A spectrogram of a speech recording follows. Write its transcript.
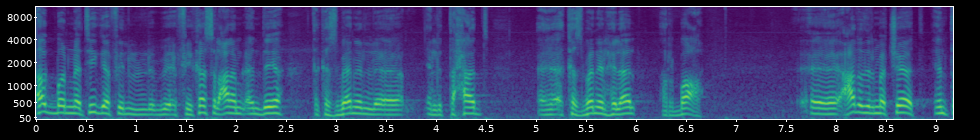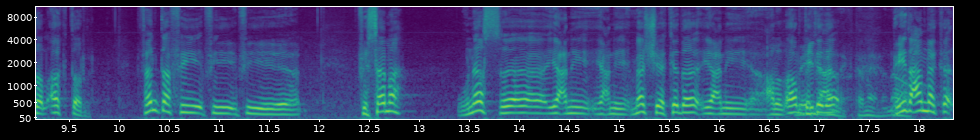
أكبر نتيجة في في كأس العالم للأندية أنت كسبان ال- الاتحاد آه، كسبان الهلال أربعة. آه، عدد الماتشات أنت الأكثر. فأنت في في في في سنه وناس آه، يعني يعني ماشية كده يعني على الأرض بعيد كده. عنك تماما. آه. بعيد عنك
